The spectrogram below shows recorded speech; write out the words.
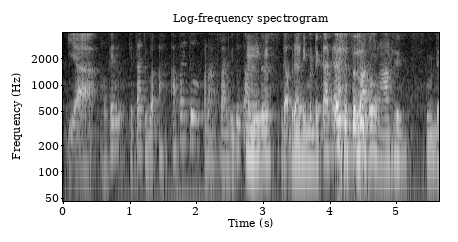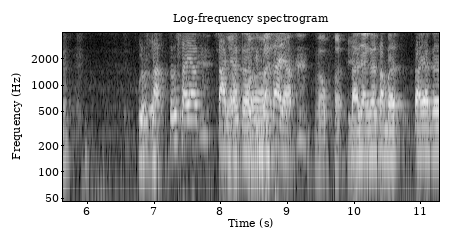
ya mungkin kita juga ah apa itu? Penasaran gitu tapi Hmm, terus? nggak berani mendekat kan. Terus? langsung lari. Udah. Terus terus saya tanya ke Siapa? simba saya. Ngapain? tanya ke samba tanya ke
